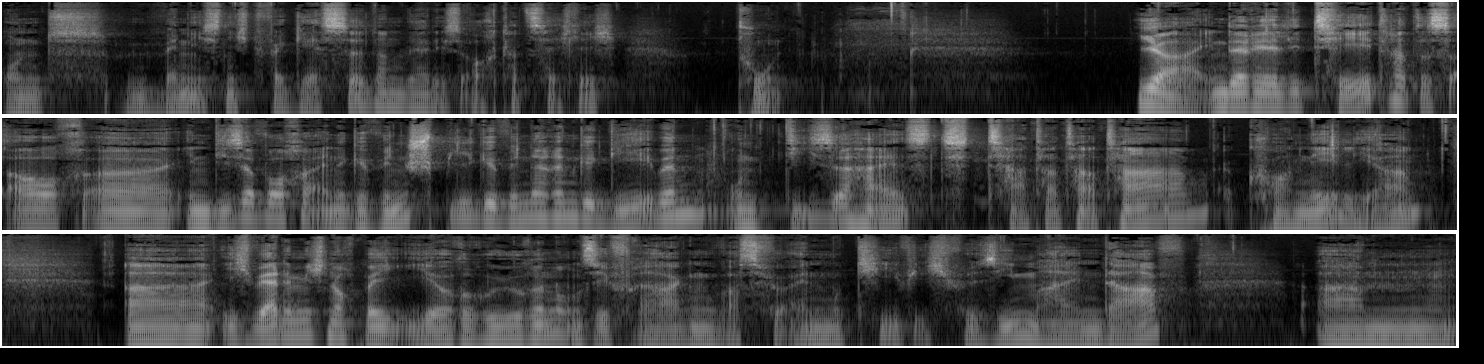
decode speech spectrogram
und wenn ich es nicht vergesse, dann werde ich es auch tatsächlich tun. Ja, in der Realität hat es auch äh, in dieser Woche eine Gewinnspielgewinnerin gegeben und diese heißt ta ta ta ta Cornelia. Äh, ich werde mich noch bei ihr rühren und sie fragen, was für ein Motiv ich für sie malen darf. Ähm,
